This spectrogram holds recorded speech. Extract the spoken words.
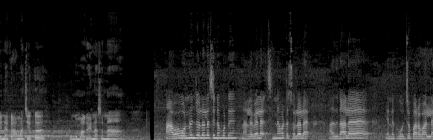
என்ன காமாட்சி அக்கா? உங்கள் மகன் என்ன சொன்னா? அவன் ஒன்றும் சொல்லலை சின்ன பொண்ணு. நல்ல வேலை சின்னவட்ட சொல்லலை. அதனால எனக்கு கொஞ்சம் பரவாயில்ல.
